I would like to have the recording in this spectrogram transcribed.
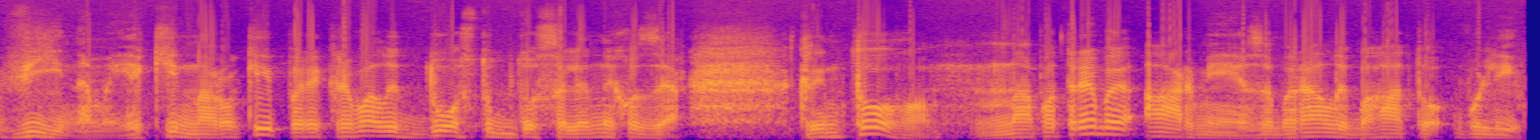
війнами, які на роки перекривали доступ до соляних озер. Крім того, на потреби армії забирали багато волів.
